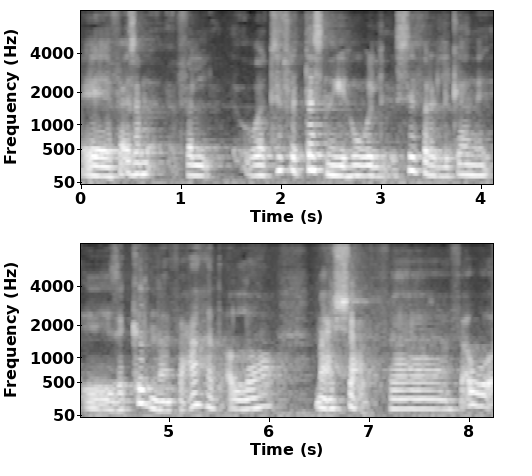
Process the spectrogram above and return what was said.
إيه، فإذا فال وسفر التثنية هو السفر اللي كان يذكرنا في عهد الله مع الشعب. فأو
